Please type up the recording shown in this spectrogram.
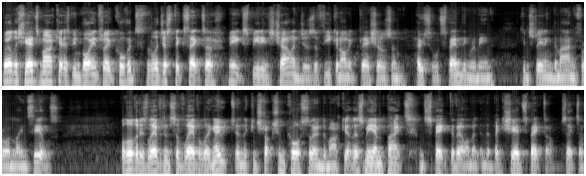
While the sheds market has been buoyant throughout COVID, the logistics sector may experience challenges if the economic pressures and household spending remain constraining demand for online sales. Although there is evidence of levelling out in the construction costs around the market, this may impact on spec development in the big shed sector. sector.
